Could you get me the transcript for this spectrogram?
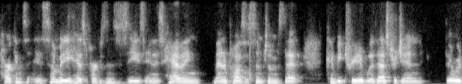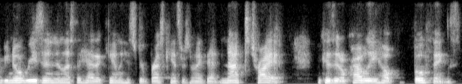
Parkinson's, if somebody has Parkinson's disease and is having menopausal symptoms that can be treated with estrogen, there would be no reason, unless they had a family history of breast cancer or something like that, not to try it because it'll probably help both things.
